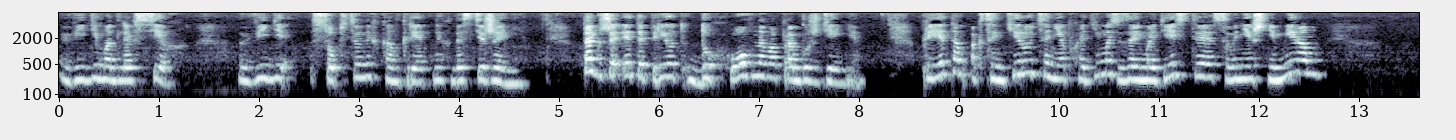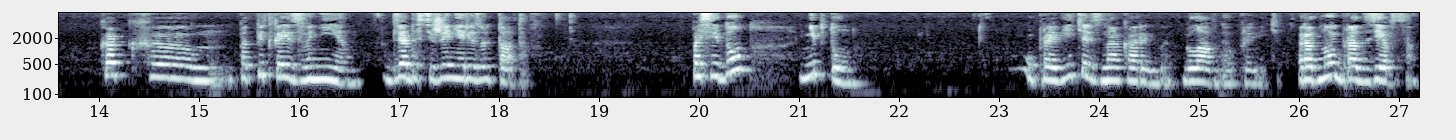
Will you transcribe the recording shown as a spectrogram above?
видимо для всех в виде собственных конкретных достижений. Также это период духовного пробуждения. При этом акцентируется необходимость взаимодействия с внешним миром как эм, подпитка извне для достижения результатов. Посейдон – Нептун, управитель знака рыбы, главный управитель, родной брат Зевса,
